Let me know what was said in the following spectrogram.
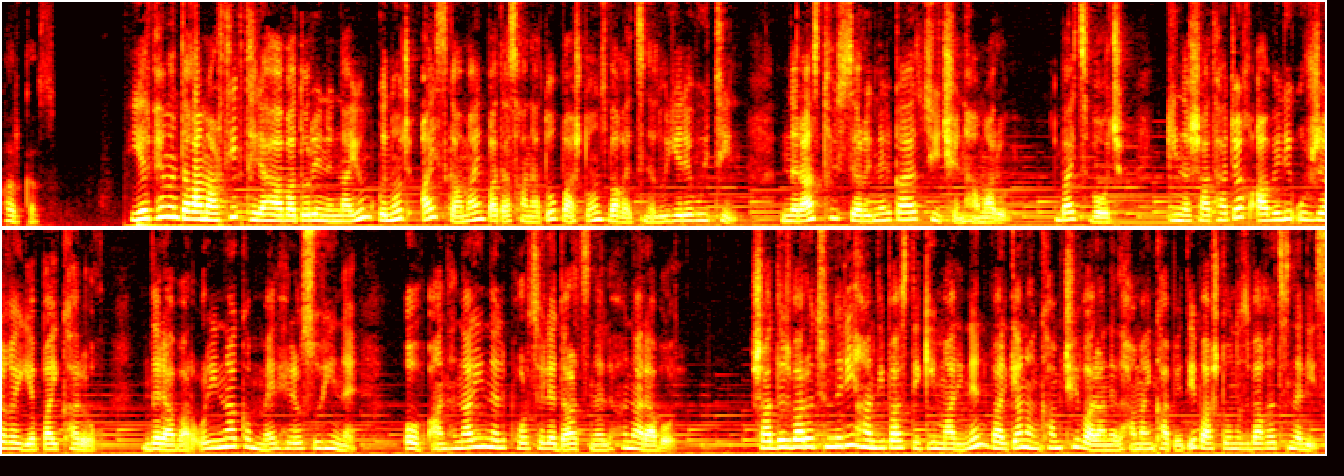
Բարկաս։ Երբեմն տղամարդիկ թերահավատորեն են նայում կնոջ այս կամ այն պատասխանատու պաշտոն զբաղեցնելու երևույթին։ Նրանց թույլ սերի ներկայացուցիչ են համարում, բայց ոչ։ Կինը շատ հաճախ ավելի ուժեղ է եւ պայքարող։ Դրա վառ օրինակը մեր հերոսուհին է, ով անհնարին էլ փորձել է դարձնել հնարավոր։ Շատ դժվարությունների հանդիպած Տիկի Մարինեն վարկյան անգամ չի վարանել համայնքապետի պաշտոնը զբաղեցնելիս։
